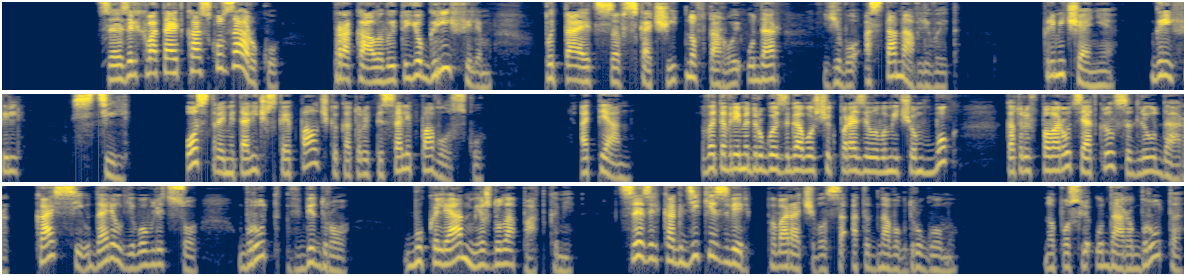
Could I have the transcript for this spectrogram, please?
Цезарь хватает Каску за руку, прокалывает ее грифелем — пытается вскочить, но второй удар его останавливает. Примечание. Грифель. Стиль. Острая металлическая палочка, которой писали повозку. Опян. В это время другой заговорщик поразил его мечом в бок, который в повороте открылся для удара. Кассий ударил его в лицо, Брут — в бедро, Букалиан — между лопатками. Цезарь, как дикий зверь, поворачивался от одного к другому. Но после удара Брута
